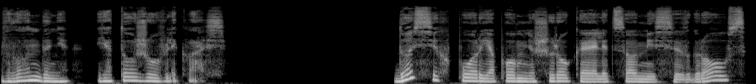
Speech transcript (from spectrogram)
В Лондоне я тоже увлеклась». До сих пор я помню широкое лицо миссис Гроус,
